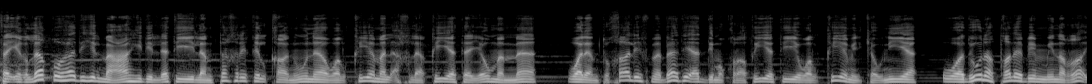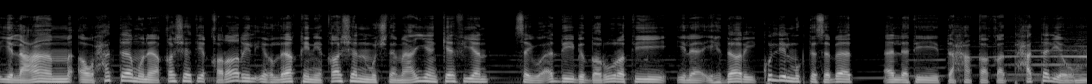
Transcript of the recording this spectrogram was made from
فإغلاق هذه المعاهد التي لم تخرق القانون والقيم الأخلاقية يوما ما ولم تخالف مبادئ الديمقراطية والقيم الكونية ودون طلب من الرأي العام أو حتى مناقشة قرار الإغلاق نقاشا مجتمعيا كافيا سيؤدي بالضرورة إلى إهدار كل المكتسبات التي تحققت حتى اليوم.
